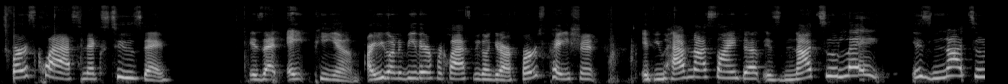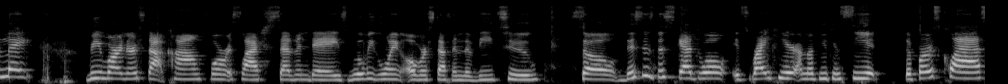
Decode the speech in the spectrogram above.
First class next Tuesday is at 8 p.m. Are you going to be there for class? We're going to get our first patient. If you have not signed up, it's not too late. It's not too late. remarnurse.com forward slash seven days. We'll be going over stuff in the V2. So this is the schedule. It's right here. I don't know if you can see it. The first class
